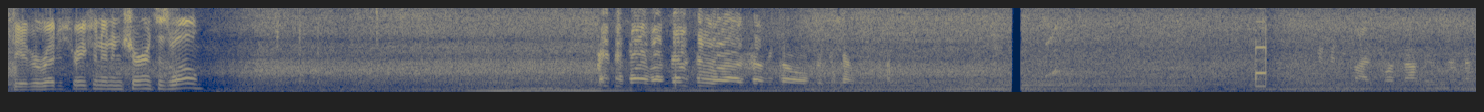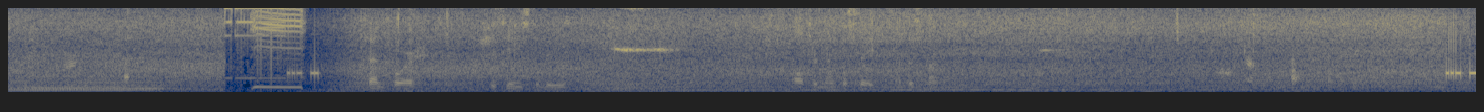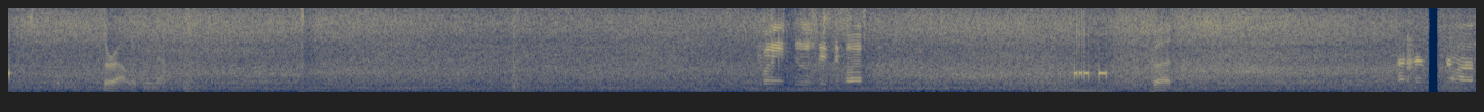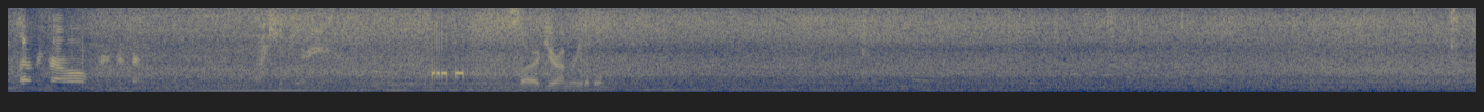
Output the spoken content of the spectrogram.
Do you have your registration and insurance as well? Ten four. She seems to be altered mental state at this time. They're out with me now. Go ahead. I can't hear you. Sarge, you're unreadable.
